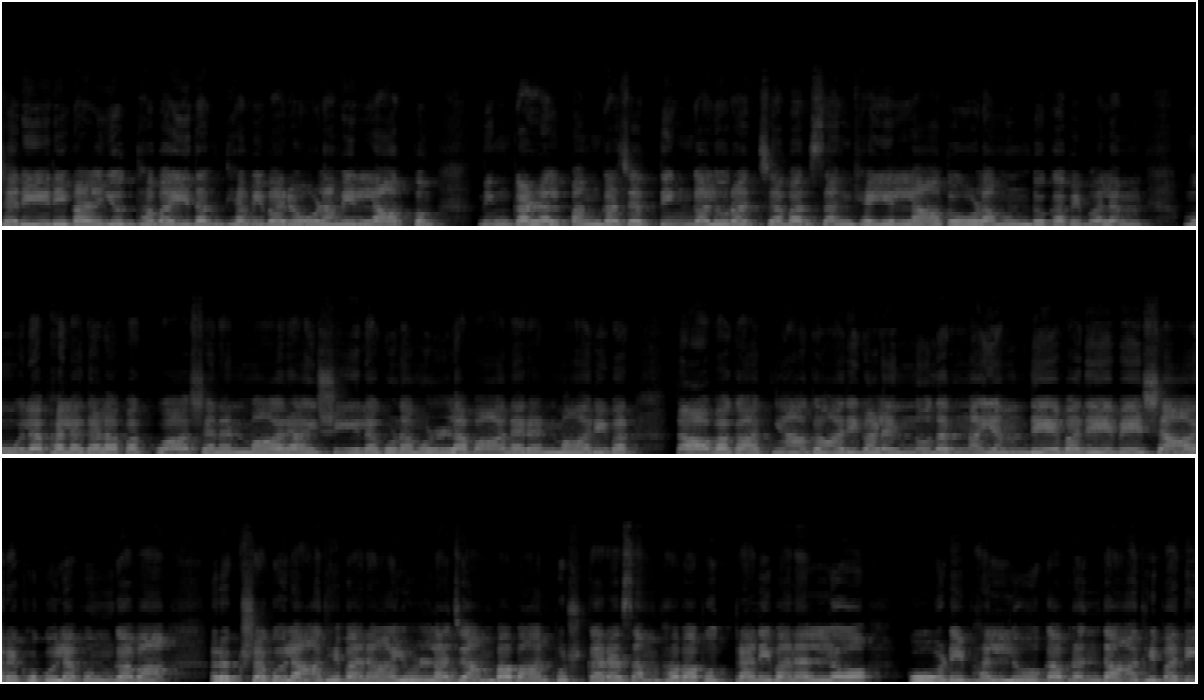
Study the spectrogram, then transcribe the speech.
ശരീരികൾ യുദ്ധവൈദഗ്ധ്യമിവരോളമില്ലാർക്കും നിങ്കഴൽ പങ്കജത്തിങ്കലുറച്ചവർ സംഖ്യയില്ലാത്തോളമുണ്ടു കവിബലം മൂലഫലദള പക്വാശനന്മാരായി ശീലഗുണമുള്ള വാനരന്മാരിവർ താപകാജ്ഞാകാരികളെന്നു നിർണയം. ദേവദേവേശാരഘുകുലപുങ്കവ ഋക്ഷകുലാധിപനായുള്ള ജാമ്പവാൻ പുഷ്കര സംഭവപുത്രനിവനല്ലോ കോടി ഭല്ലൂക വൃന്ദാധിപതി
